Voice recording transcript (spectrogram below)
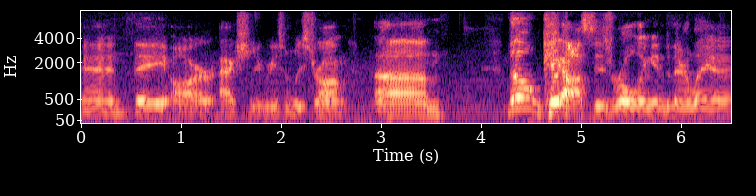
and they are actually reasonably strong. Um, though chaos is rolling into their land.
